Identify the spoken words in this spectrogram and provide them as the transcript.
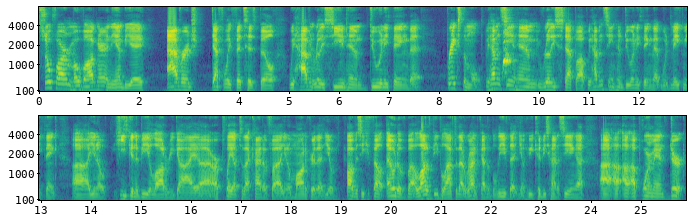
so far Mo Wagner in the NBA average definitely fits his bill. We haven't really seen him do anything that breaks the mold. We haven't seen him really step up. We haven't seen him do anything that would make me think, uh, you know, he's going to be a lottery guy uh, or play up to that kind of, uh, you know, moniker that, you know, obviously he fell out of. But a lot of people after that run kind of believed that, you know, he could be kind of seeing a, a, a, a poor man's Dirk.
